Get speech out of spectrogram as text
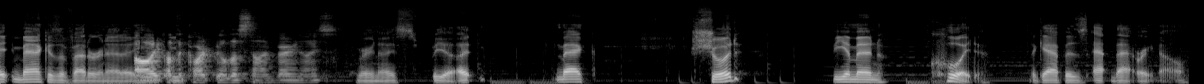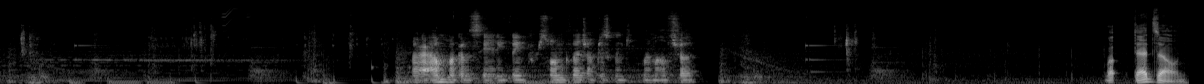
I, Mac is a veteran at it. Oh, He- I got he- the cartwheel this time. Very nice. Very nice. But yeah, I, Mac should. BMN could. The gap is at that right now. Alright, I'm not gonna say anything for swim glitch. I'm just gonna keep my mouth shut. Oh, dead zone.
